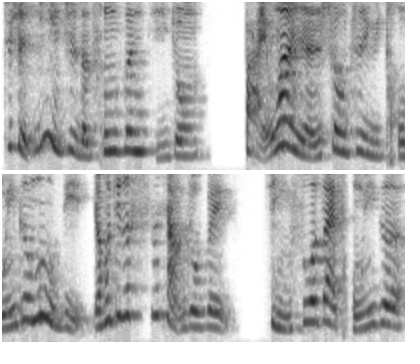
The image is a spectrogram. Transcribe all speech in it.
就是意志的充分集中，百万人受制于同一个目的，然后这个思想就被紧缩在同一个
